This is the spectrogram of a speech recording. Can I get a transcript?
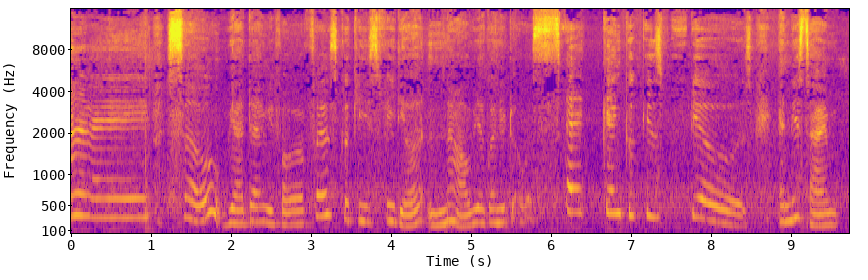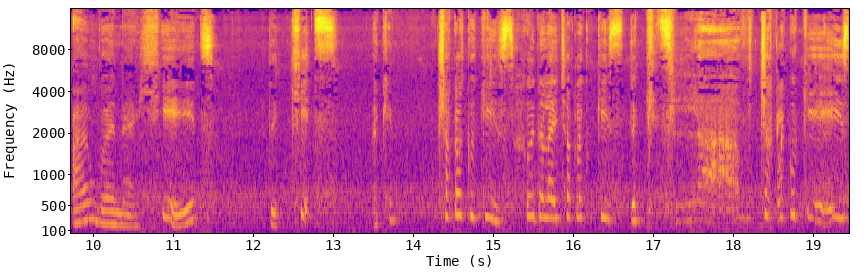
Hi! So, we are done with our first cookies video. Now, we are going to do our second cookies videos. And this time, I'm going to hit the kids. Okay? Chocolate cookies. Who don't like chocolate cookies? The kids love chocolate cookies.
